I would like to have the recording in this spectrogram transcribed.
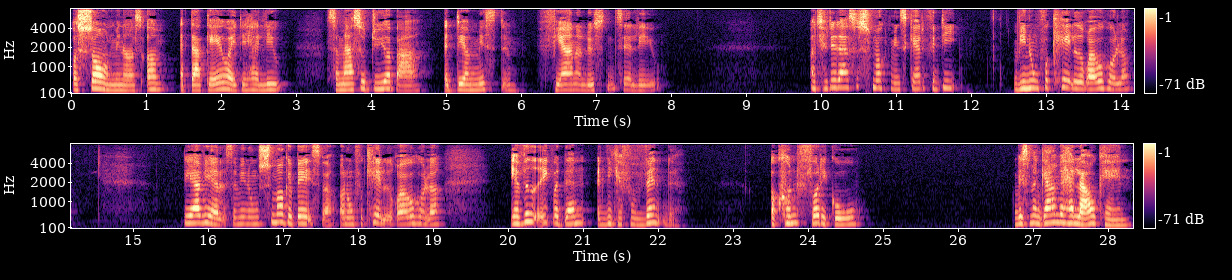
Og sorgen minder os om, at der er gaver i det her liv, som er så dyrebare, at det at miste dem fjerner lysten til at leve. Og det er jo det, der er så smukt, min skat, fordi vi er nogle forkælede røvhuller. Det er vi altså. Vi er nogle smukke bæster og nogle forkælede røvhuller. Jeg ved ikke, hvordan at vi kan forvente at kun få det gode. Hvis man gerne vil have lavkagen,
